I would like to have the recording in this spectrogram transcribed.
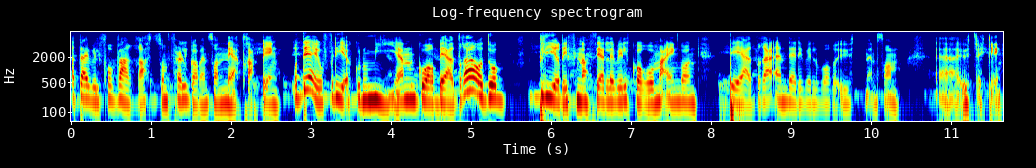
at de vil forverres som følge av en sånn nedtrapping. Og Det er jo fordi økonomien går bedre, og da blir de finansielle vilkårene med en gang bedre enn det de ville vært uten en sånn eh, utvikling.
